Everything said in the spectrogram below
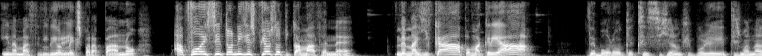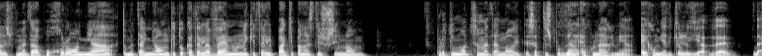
ή να μάθει δύο λέξεις παραπάνω. Αφού εσύ τον είχες, ποιος θα του τα μάθαινε; Με μαγικά από μακριά; Δεν μπορώ και ξέρεις, συγχαίρω πιο πολύ. Τις μανάδες που μετά από χρόνια το μετανιώνουν και το καταλαβαίνουν και τα λοιπά και πάνε να ζητήσουν συγγνώμη. Προτιμώ τις αμετανόητες, αυτές που δεν έχουν άγνοια. Έχω μια δικαιολογία. Δεν, δεν,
